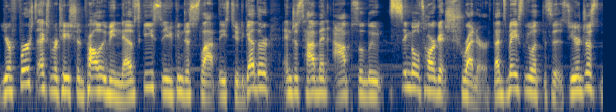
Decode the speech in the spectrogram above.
your first expertise should probably be Nevsky so you can just slap these two together and just have an absolute single target shredder. That's basically what this is. You're just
